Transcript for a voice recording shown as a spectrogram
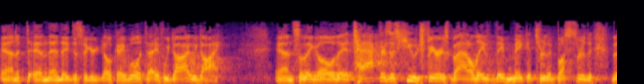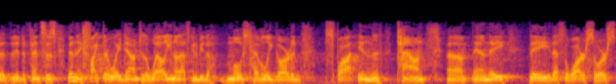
and, and, and they just figure, okay, we'll attack. If we die, we die. And so they go, they attack, there's this huge furious battle, they, they make it through, they bust through the, the, the defenses, then they fight their way down to the well, you know, that's gonna be the most heavily guarded spot in the town, um, and they, they, that's the water source,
